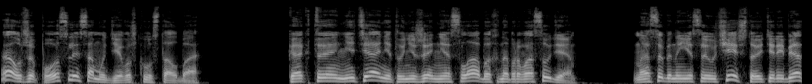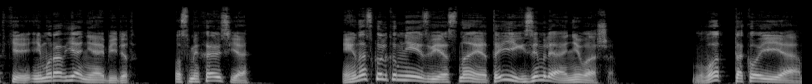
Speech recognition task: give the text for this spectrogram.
а уже после саму девушку у столба. Как-то не тянет унижение слабых на правосудие. Особенно если учесть, что эти ребятки и муравья не обидят. Усмехаюсь я. И, насколько мне известно, это их земля, а не ваша. Вот такой я,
